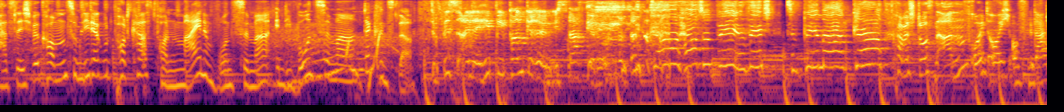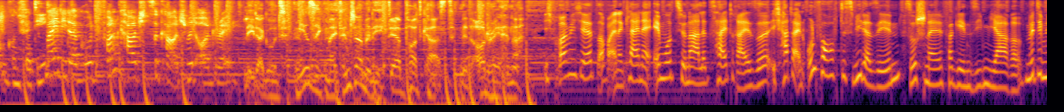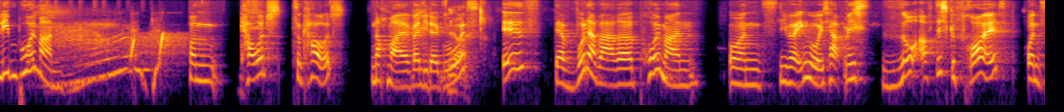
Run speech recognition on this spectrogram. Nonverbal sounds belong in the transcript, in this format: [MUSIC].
Herzlich willkommen zum Liedergut-Podcast von meinem Wohnzimmer in die Wohnzimmer der Künstler. Du bist eine Hippie-Punkerin, ich sag dir nur. Komm, wir stoßen an. Freut euch auf Gedankenkonfetti. Bei Liedergut von Couch zu Couch mit Audrey. Liedergut, Music Made in Germany, der Podcast mit Audrey Henner. Ich freue mich jetzt auf eine kleine emotionale Zeitreise. Ich hatte ein unverhofftes Wiedersehen. So schnell vergehen sieben Jahre. Mit dem lieben Pohlmann. Von Couch zu Couch, nochmal bei Liedergut, Ja. ist der wunderbare Pohlmann. Und lieber Ingo, ich habe mich so auf dich gefreut. Und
